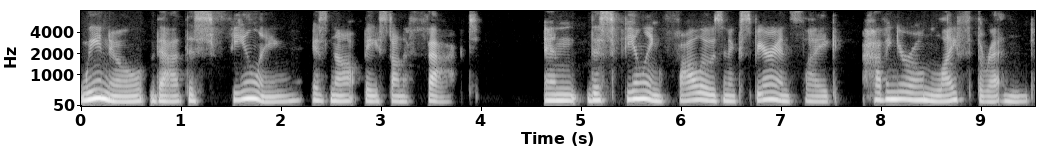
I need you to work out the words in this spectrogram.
we know that this feeling is not based on a fact. And this feeling follows an experience like having your own life threatened,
